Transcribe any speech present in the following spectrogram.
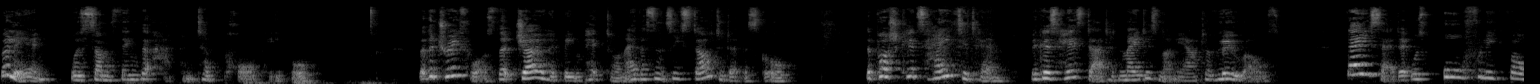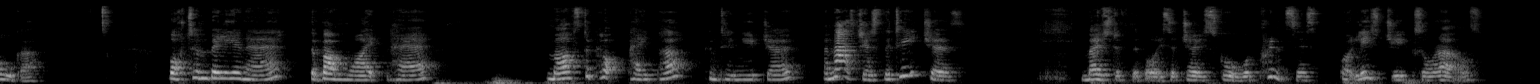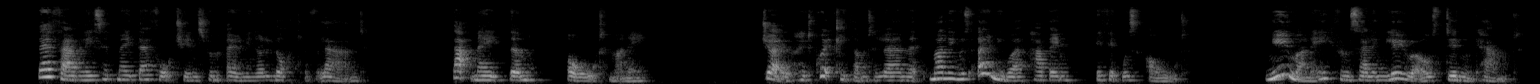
Bullying was something that happened to poor people. But the truth was that Joe had been picked on ever since he started at the school. The posh kids hated him because his dad had made his money out of loo rolls. They said it was awfully vulgar. Bottom billionaire, the bum white hair, master plot paper, continued Joe, and that's just the teachers. Most of the boys at Joe's school were princes or at least dukes or earls. Their families had made their fortunes from owning a lot of land. That made them old money. Joe had quickly come to learn that money was only worth having if it was old. New money from selling loo rolls didn't count.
